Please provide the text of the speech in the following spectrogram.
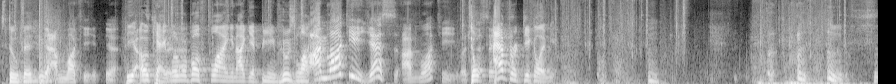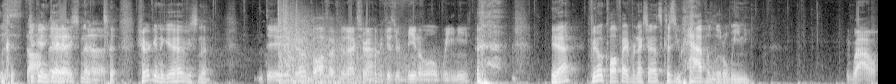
Stupid. Yeah, I'm lucky. Yeah. Yeah, okay. When that. we're both flying and I get beamed, who's lucky? I'm lucky. Yes, I'm lucky. Let's Don't ever giggle at me. You're gonna get heavy sniped. You're gonna get heavy sniped. Dude, if you don't qualify for the next round because you're being a little weenie, Yeah? If we don't qualify for the next round, it's because you have a little weenie. wow.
